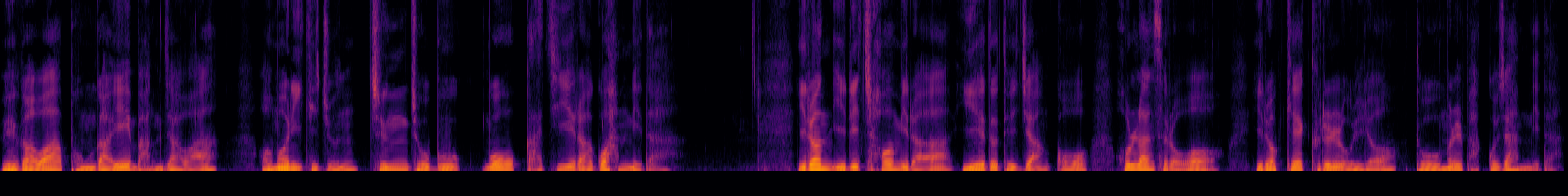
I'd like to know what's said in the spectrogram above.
외가와 본가의 망자와 어머니 기준 증조부모까지라고 합니다. 이런 일이 처음이라 이해도 되지 않고 혼란스러워 이렇게 글을 올려 도움을 받고자 합니다.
